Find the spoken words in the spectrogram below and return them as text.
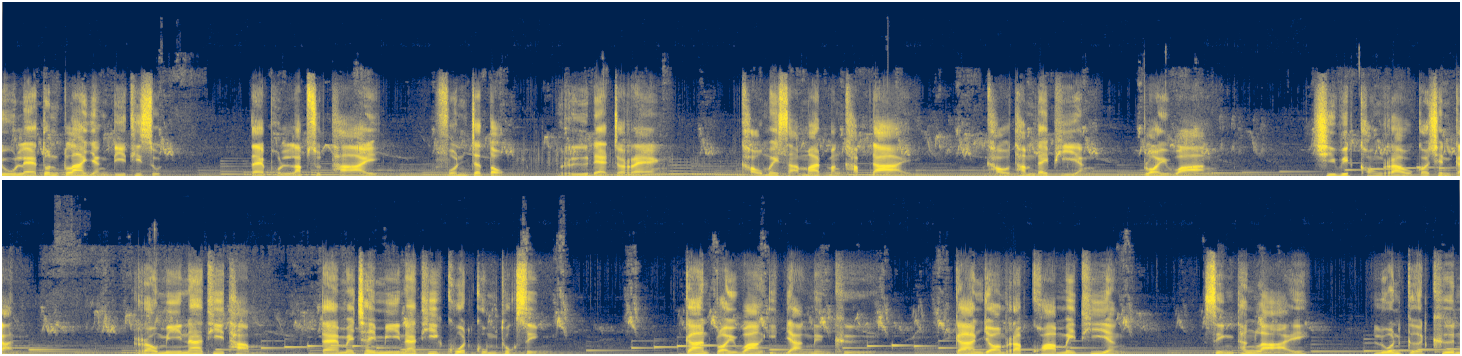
ดูแลต้นกล้าอย่างดีที่สุด แต่ผลลัพธ์สุดท้าย ฝนจะตก หรือแดดจะแรง เขาไม่สามารถบังคับได้ เขาทำได้เพียง ปล่อยวาง ชีวิตของเราก็เช่นกัน เรามีหน้าที่ทำแต่ไม่ใช่มีหน้าที่ควบคุมทุกสิ่ง การปล่อยวางอีกอย่างหนึ่งคือ การยอมรับความไม่เที่ยง สิ่งทั้งหลาย ล้วนเกิดขึ้น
